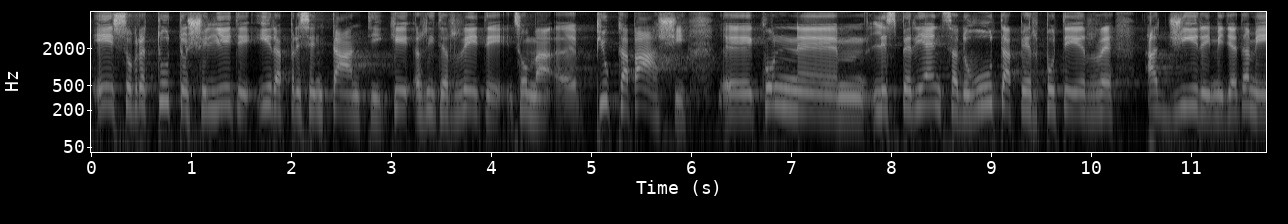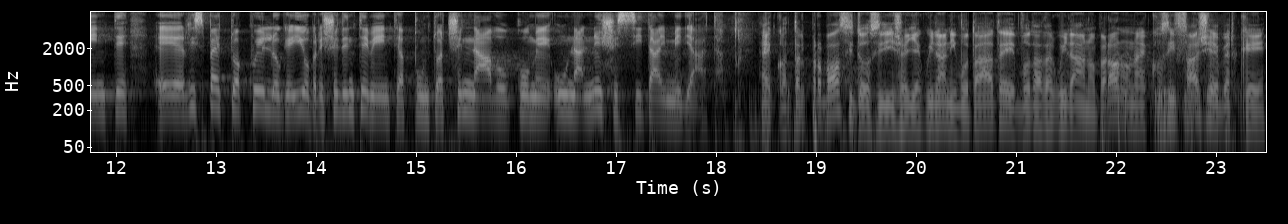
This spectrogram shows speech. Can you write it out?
e soprattutto scegliete i rappresentanti che riterrete insomma, eh, più capaci eh, con eh, l'esperienza dovuta per poter agire immediatamente eh, rispetto a quello che io precedentemente appunto accennavo come una necessità immediata. Ecco, a tal proposito si dice agli aquilani votate e votate Aquilano, però non è così facile perché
